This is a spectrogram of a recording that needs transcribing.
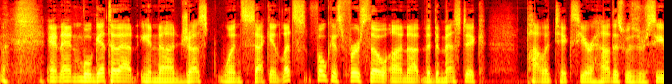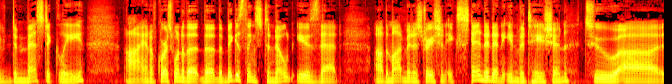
and and we'll get to that in uh, just one second. Let's focus first, though, on uh, the domestic politics here, how this was received domestically. Uh, and of course, one of the, the, the, biggest things to note is that uh, the Ma administration extended an invitation to uh,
